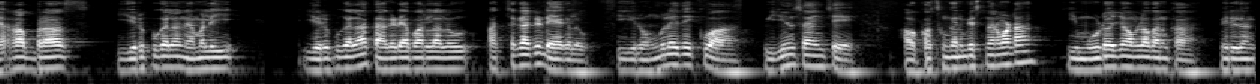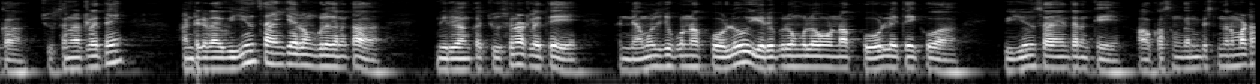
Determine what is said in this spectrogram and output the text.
ఎర్ర బ్రాస్ ఎరుపు గల నెమలి ఎరుపు గల కాకిడే పర్లాలు పచ్చకాకి డేగలు ఈ రంగులు అయితే ఎక్కువ విజయం సాధించే అవకాశం కనిపిస్తుంది అనమాట ఈ మూడో జామ్లో కనుక మీరు కనుక చూస్తున్నట్లయితే అంటే ఇక్కడ విజయం సాధించే రంగులు కనుక మీరు కనుక చూసినట్లయితే నెమలి చూపున్న కోళ్ళు ఎరుపు రంగులో ఉన్న కోళ్ళు అయితే ఎక్కువ విజయం సాధించడానికి అవకాశం కనిపిస్తుంది అనమాట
